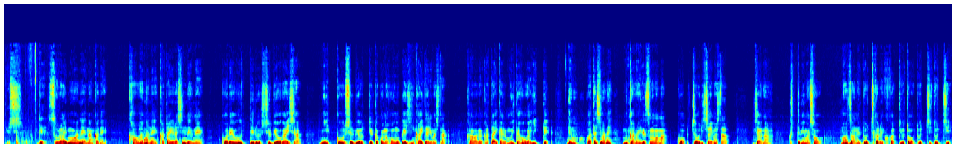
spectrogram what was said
て。よし。で空芋はねなんかね皮がね硬いらしいんだよね。これを売ってる種苗会社日光種苗っていうとこのホームページに書いてありました。皮が硬いから剥いた方がいいって。でも私はね剥かないでそのままこう調理しちゃいました。じゃあな食ってみましょう。まずはねどっちからいくかっていうとどっちどっち、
